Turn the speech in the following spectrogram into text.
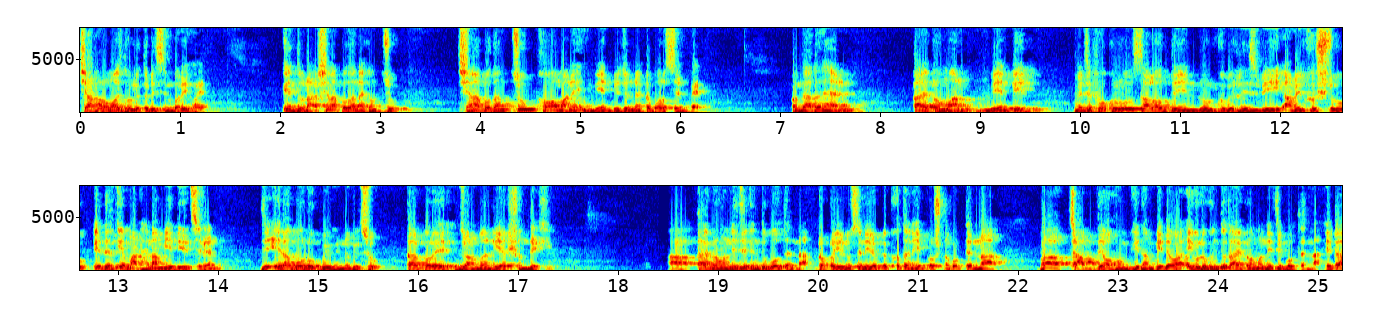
সে আঠারো মাস ধরলে তো ডিসেম্বরই হয়। কিন্তু না, সেনাপ্রধান এখন চুপ। সেনাপ্রধান চুপ হওয়া মানে বিএনপির জন্য একটা বড় setback on the other hand Tarique Rahman বিএনপির মেজে ফখরুল, সালাউদ্দিন রুল কবির রিজবি আমির খুসরু এদেরকে মাঠে নামিয়ে দিয়েছিলেন যে এরা বলুক বিভিন্ন কিছু। তারপরে জনগণের রিয়াকশন দেখি। তারেক রহমান নিজে কিন্তু বলতেন না, ডক্টর ইউনুসের নিরপেক্ষতা নিয়ে প্রশ্ন করতেন না বা চাপ দেওয়া, হুমকি ধামকি দেওয়া, এগুলো কিন্তু তারেক রহমান নিজে বলতেন না। এটা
